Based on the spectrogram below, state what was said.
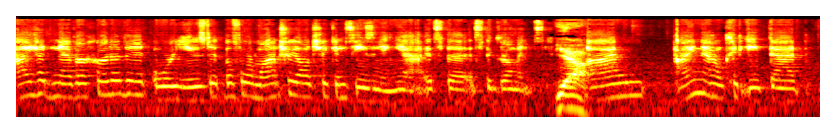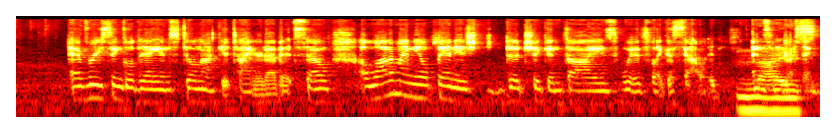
I had never heard of it or used it before. Montreal chicken seasoning. Yeah, it's the it's the Grill. Yeah. I I now could eat that every single day and still not get tired of it. So a lot of my meal plan is the chicken thighs with like a salad. Nice.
